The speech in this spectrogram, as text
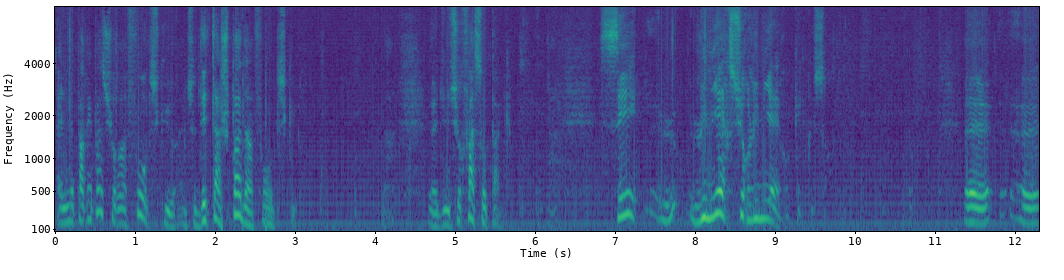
elle n'apparaît pas sur un fond obscur, elle ne se détache pas d'un fond obscur, hein, euh, d'une surface opaque. C'est lumière sur lumière, en quelque sorte. Euh, euh,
